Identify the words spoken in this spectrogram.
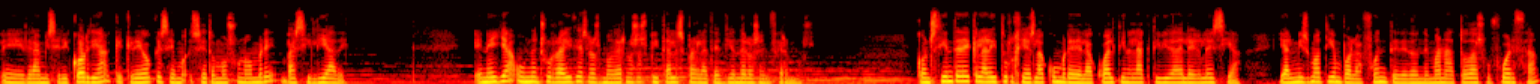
eh, de la misericordia que creo que se, se tomó su nombre Basiliade. En ella hunden sus raíces los modernos hospitales para la atención de los enfermos. Consciente de que la liturgia es la cumbre de la cual tiene la actividad de la Iglesia y al mismo tiempo la fuente de donde emana toda su fuerza,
